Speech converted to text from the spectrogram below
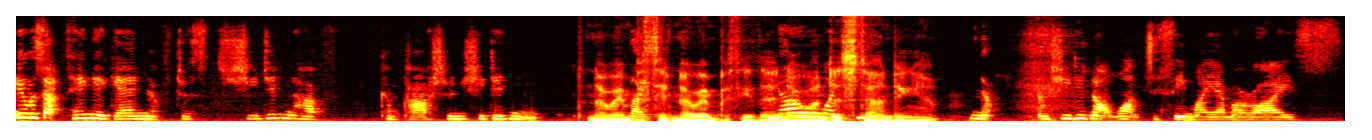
it was that thing again of just, she didn't have compassion. She didn't No empathy, no empathy there, No, no, she- understanding. Yeah. No, and she did not want to see my MRIs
